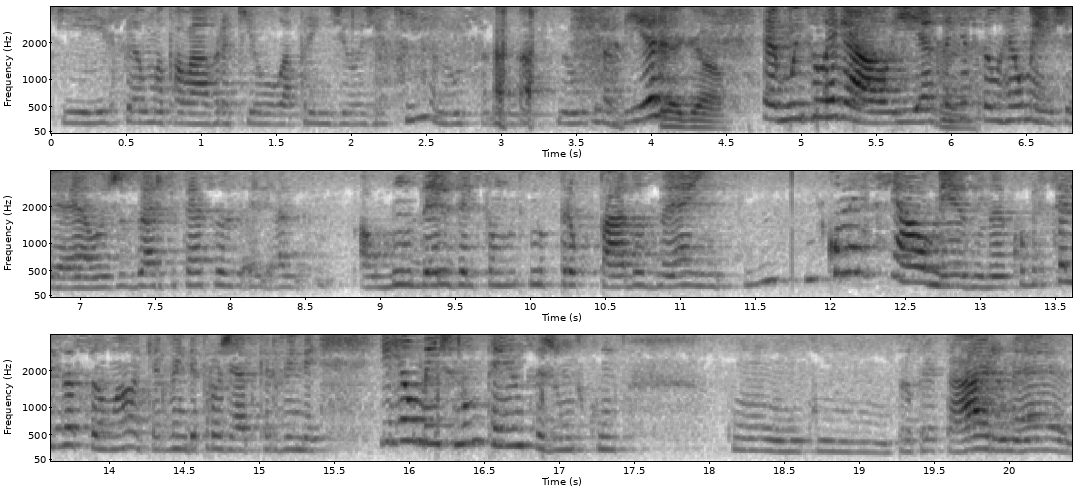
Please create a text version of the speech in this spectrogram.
que isso é uma palavra que eu aprendi hoje aqui, eu não sabia. Não sabia. legal. É muito legal. E essa é. questão realmente, é, hoje os arquitetos, é, alguns deles eles estão muito preocupados né, em, em, comercial mesmo, né, comercialização. Ah, quero vender projeto, quero vender. E realmente não pensa junto com, com, com o proprietário, né,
